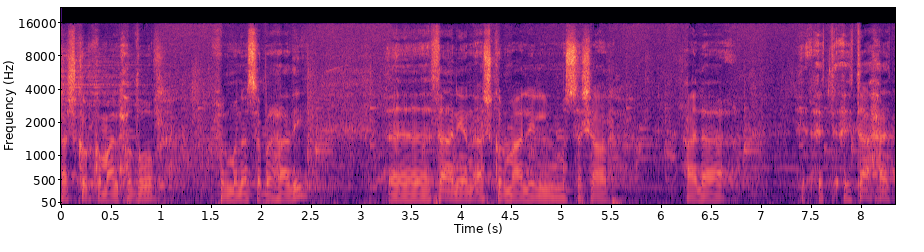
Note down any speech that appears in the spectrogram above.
أشكركم على الحضور في المناسبة هذه. آه ثانيا أشكر معالي المستشار على إتاحة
